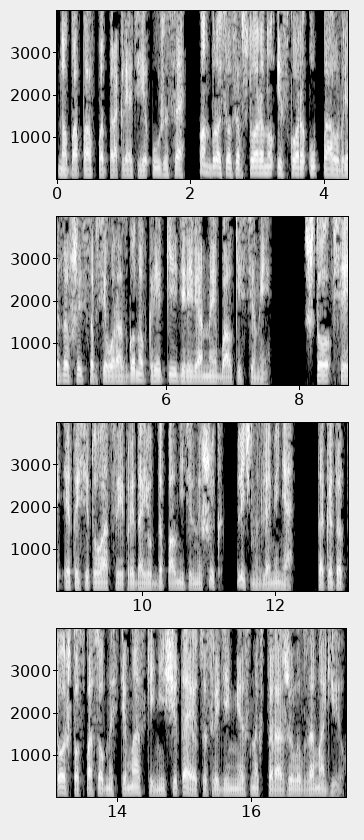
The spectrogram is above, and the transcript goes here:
но попав под проклятие ужаса, он бросился в сторону и скоро упал, врезавшись со всего разгона в крепкие деревянные балки стены. Что всей этой ситуации придает дополнительный шик, лично для меня, так это то, что способности маски не считаются среди местных сторожилов за магию.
